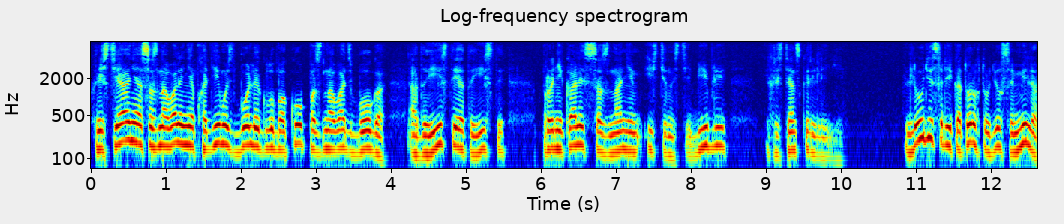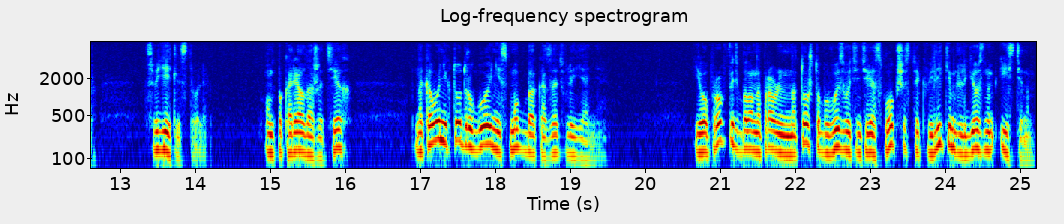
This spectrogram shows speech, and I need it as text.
Христиане осознавали необходимость более глубоко познавать Бога, а деисты и атеисты проникались сознанием истинности Библии и христианской религии. Люди, среди которых трудился Миллер, свидетельствовали. Он покорял даже тех, на кого никто другой не смог бы оказать влияние. Его проповедь была направлена на то, чтобы вызвать интерес в обществе к великим религиозным истинам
